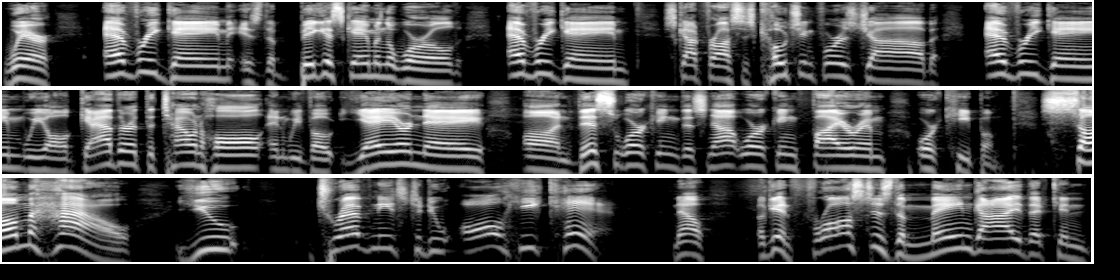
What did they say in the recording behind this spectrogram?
where every game is the biggest game in the world. Every game, Scott Frost is coaching for his job. Every game, we all gather at the town hall and we vote yay or nay on this working, this not working, fire him or keep him. Somehow, you, Trev needs to do all he can. Now, again, Frost is the main guy that can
